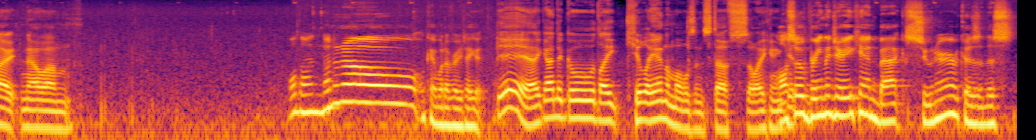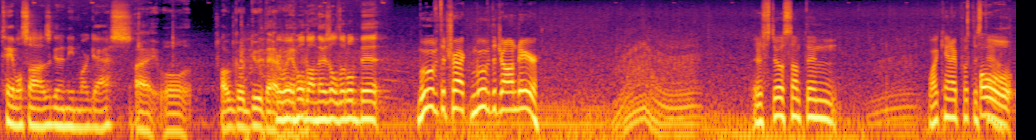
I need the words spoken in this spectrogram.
Alright, now, um, Hold on. No, no, no. Okay, whatever. You take it. yeah, I gotta go, like, kill animals and stuff so I can Also, get... bring the jerry can back sooner because this table saw is gonna need more gas. Alright, well, I'll go do that Or wait, right hold now. on. There's a little bit. Move the track. Move the John Deere. There's still something. Why can't I put this down? Oh,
